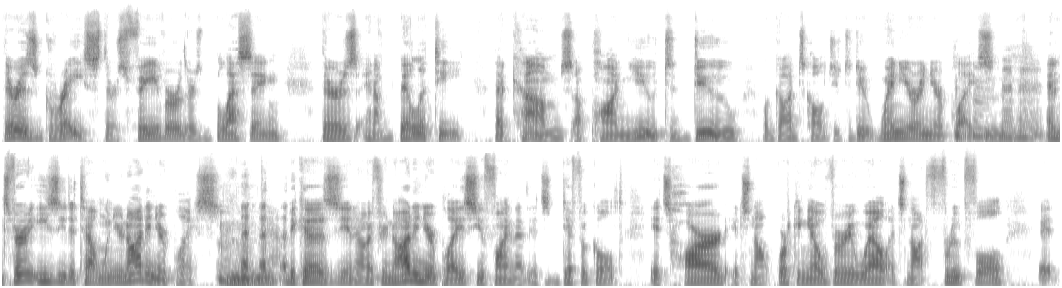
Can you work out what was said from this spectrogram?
there is grace, there's favor, there's blessing, there's an ability that comes upon you to do what God's called you to do when you're in your place. Mhm. And it's very easy to tell when you're not in your place. Mm-hmm. Because, you know, if you're not in your place, you find that it's difficult, it's hard, it's not working out very well, it's not fruitful. It,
